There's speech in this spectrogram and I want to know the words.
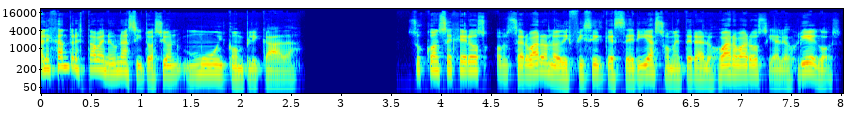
Alejandro estaba en una situación muy complicada. Sus consejeros observaron lo difícil que sería someter a los bárbaros y a los griegos,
